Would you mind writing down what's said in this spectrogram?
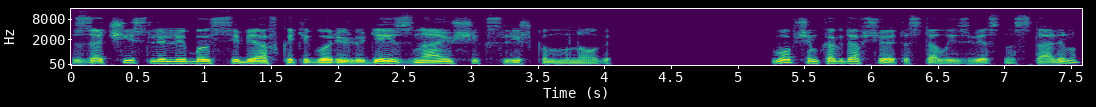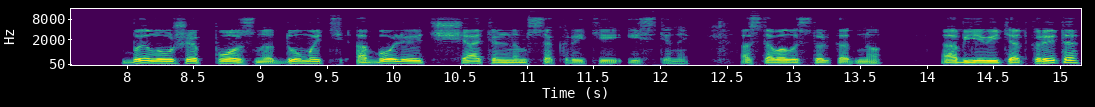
зачислили бы себя в категорию людей, знающих слишком много. В общем, когда все это стало известно Сталину, было уже поздно думать о более тщательном сокрытии истины. Оставалось только одно — объявить открыто,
